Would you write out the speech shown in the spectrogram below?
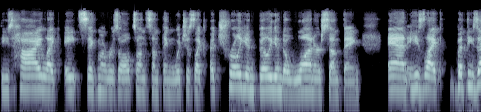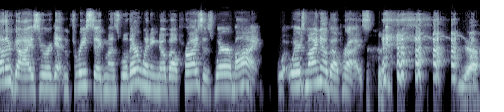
these high like eight sigma results on something, which is like a trillion billion to one or something. And he's like, but these other guys who are getting three sigmas, well, they're winning Nobel prizes. Where am I? Where's my Nobel Prize? yeah,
